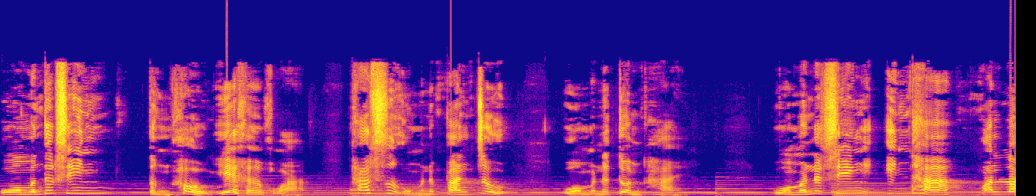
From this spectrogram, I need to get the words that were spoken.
我们的心等候耶和华，他是我们的帮助，我们的盾牌。我们的心因他欢乐，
